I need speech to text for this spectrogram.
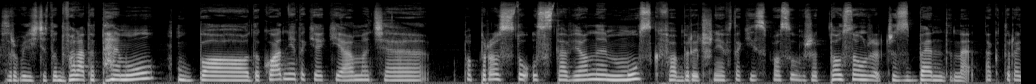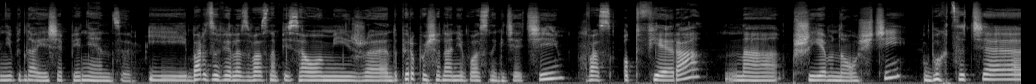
zrobiliście to dwa lata temu, bo dokładnie tak jak ja macie po prostu ustawiony mózg fabrycznie w taki sposób, że to są rzeczy zbędne, na które nie wydaje się pieniędzy. I bardzo wiele z Was napisało mi, że dopiero posiadanie własnych dzieci Was otwiera na przyjemności, bo chcecie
